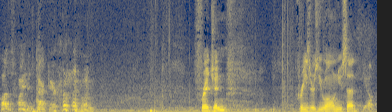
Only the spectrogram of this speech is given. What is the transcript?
Closet's fine. It's back there. Fridge and freezers you own, you said? yep.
